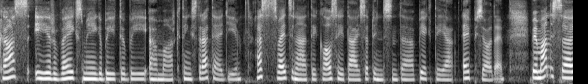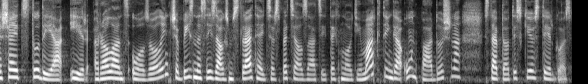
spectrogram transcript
Kas ir veiksmīga B2B mārketinga stratēģija? Esat sveicināti klausītāji 75. epizodē. Pie manis šeit studijā ir Rolands Ozoliņš, biznesa izaugsmas stratēģis ar specializāciju tehnoloģiju mārketingā un pārdošanā starptautiskajos tirgos,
